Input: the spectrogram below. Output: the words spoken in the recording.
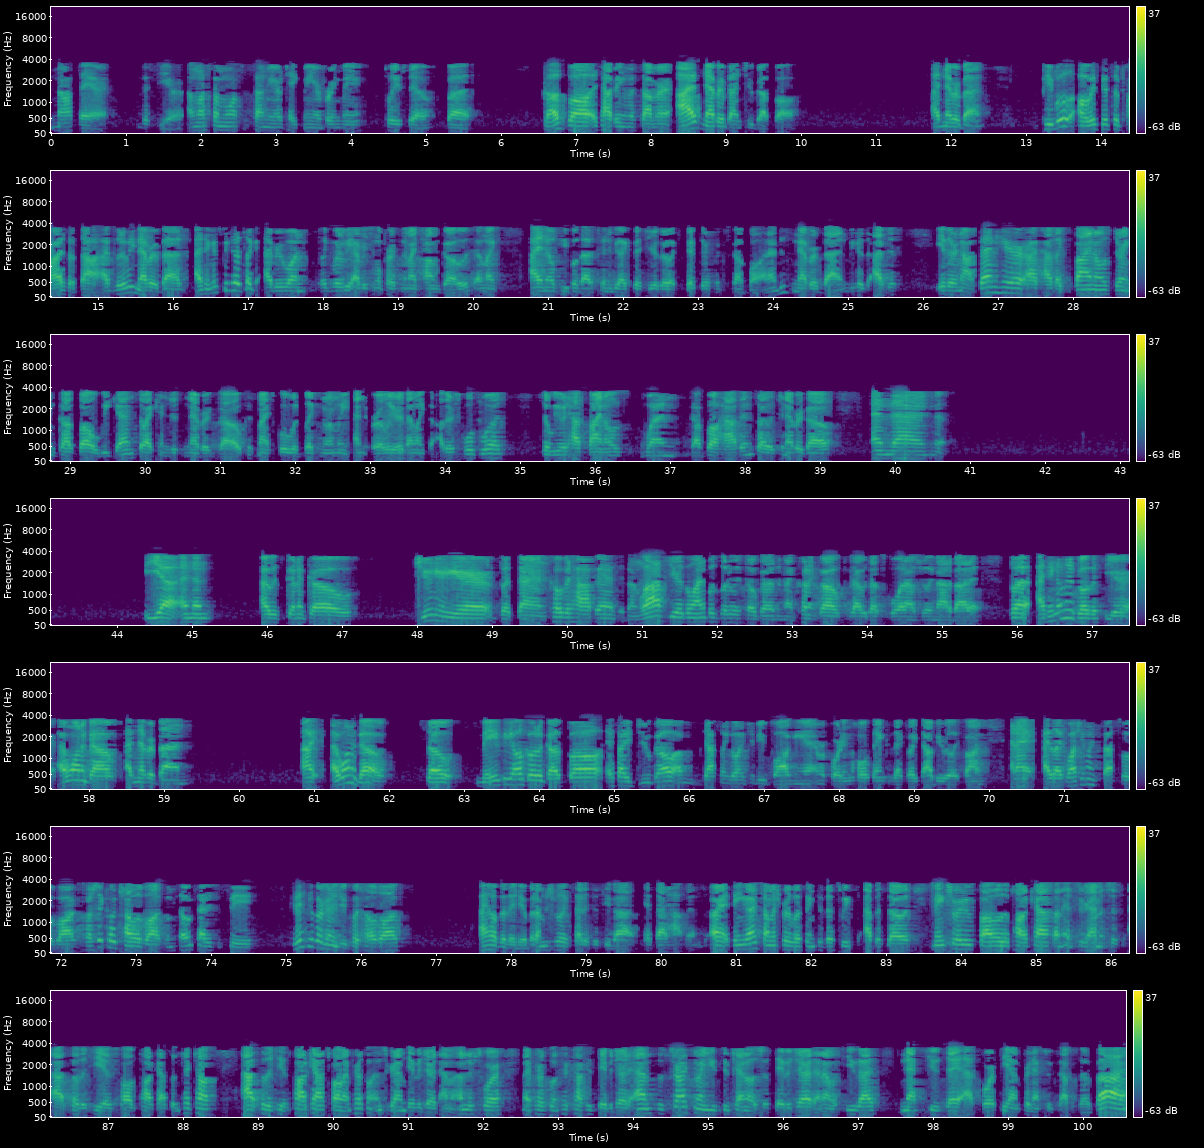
not there this year. Unless someone wants to send me or take me or bring me, please do. But Gov Ball is happening in the summer. I've never been to Gov Ball. I've never been people always get surprised at that. I've literally never been. I think it's because like everyone, like literally every single person in my town goes, and like I know people that it's going to be like this year they're like fifth or sixth Gov Ball, and I've just never been because I've just either not been here. Or I've had like finals during Gov Ball weekend, so I can just never go because my school would like normally end earlier than like the other schools would. So we would have finals when Gov Ball happened, so I would never go. And then Yeah, and then I was gonna go junior year, but then COVID happened, and then last year the lineup was literally so good, and I couldn't go because I was at school and I was really mad about it. But I think I'm gonna go this year. I want to go. I've never been. I I want to go. So maybe I'll go to Ball. If I do go, I'm definitely going to be vlogging it and recording the whole thing because I feel like that would be really fun. And I, I like watching like festival vlogs, especially Coachella vlogs. I'm so excited to see. Do you think people are to do Coachella vlogs? I hope that they do, but I'm just really excited to see that if that happens. All right, thank you guys so much for listening to this week's episode. Make sure to follow the podcast on Instagram. It's just at so the Tias. Follow the podcast on TikTok at so the Tias podcast. Follow my personal Instagram, David Jared M underscore. My personal TikTok is David Jared M. Subscribe to my YouTube channel. It's just David Jared, and I will see you guys next Tuesday at 4 p.m. for next week's episode. Bye.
